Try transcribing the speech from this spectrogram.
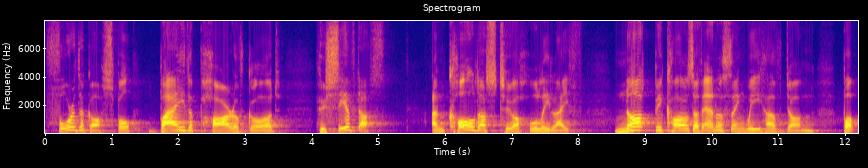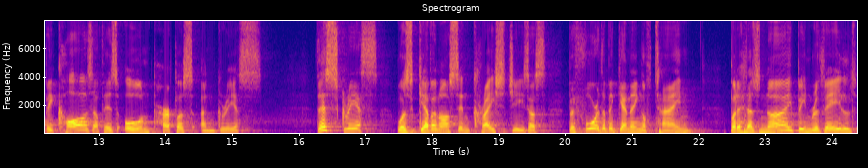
for the gospel by the power of God, who saved us and called us to a holy life, not because of anything we have done, but because of his own purpose and grace. This grace was given us in Christ Jesus before the beginning of time, but it has now been revealed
